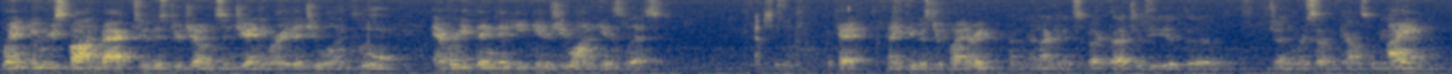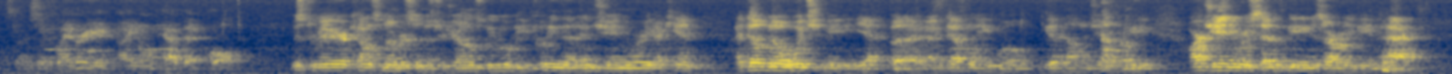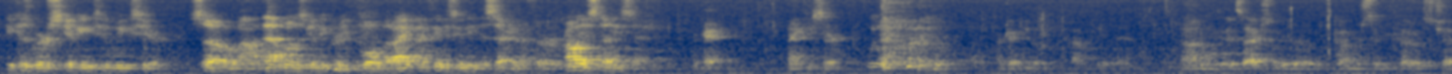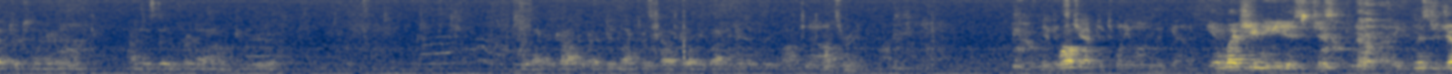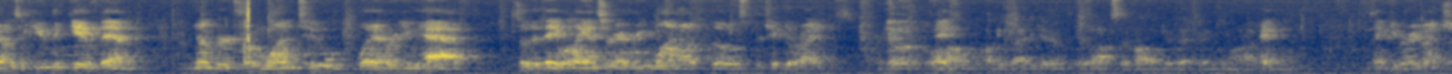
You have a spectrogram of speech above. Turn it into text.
when you respond back to Mr. Jones in January, that you will include everything that he gives you on his list. Absolutely. Okay, thank you, Mr. Flannery. And and I can expect that to be at the January seventh council meeting? I, Is that Mr. Flannery, I don't have that call. Mr. Mayor, council members, and Mr. Jones, we will be putting that in January. I can't, I don't know which meeting yet, but I, I definitely will get it on a January meeting. Our January seventh meeting is already being packed because we're skipping two weeks here. So, uh, that one is gonna be pretty full, but I, I think it's gonna be the second or third, probably a study session. Okay, thank you, sir. We'll, Okay. Um, it's actually the Commerce City Codes, chapter twenty-one. I just didn't print it out on the computer. Would you like a copy? If you'd like this copy, I'll be glad to give it to you. No, that's right. If Well- chapter twenty-one, we've got it. And what you need is just, if- Mr. Jones, if you could give them numbered from one to whatever you have, so that they will answer every one of those particular items. Okay, well, I'll, I'll be glad to get him to his office, if I'll give that to him tomorrow. Okay. Thank you very much.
